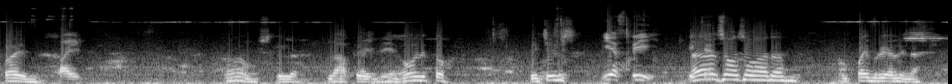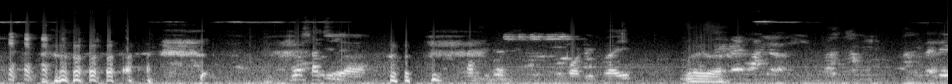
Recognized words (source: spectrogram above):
five. Five. Ah, muskil ah. Laki. Only to. Kitchens? Yes, P. Ah, so, so, ano, ang 5 real na. Yeah. Forty-five. Ayun. Twenty.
